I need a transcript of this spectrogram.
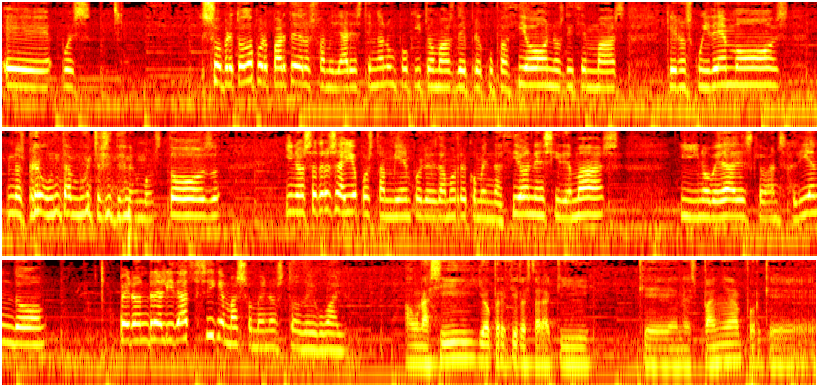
eh, pues, sobre todo por parte de los familiares, tengan un poquito más de preocupación, nos dicen más que nos cuidemos, nos preguntan mucho si tenemos tos. Y nosotros a ello pues también pues les damos recomendaciones y demás y novedades que van saliendo, pero en realidad sigue más o menos todo igual. Aún así, yo prefiero estar aquí que en España porque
